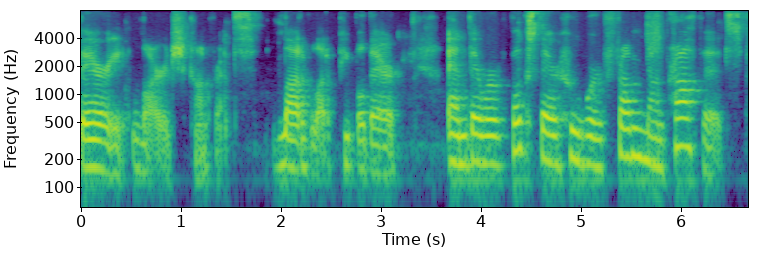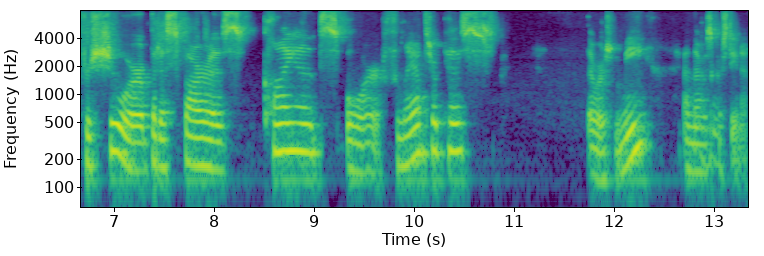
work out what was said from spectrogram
very large conference, a lot of a lot of people there. And there were folks there who were from nonprofits for sure, but as far as clients or philanthropists, there was me and there was mm-hmm. Christina.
